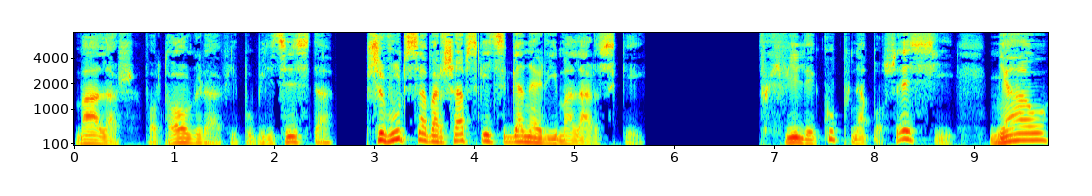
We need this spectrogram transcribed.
Malarz, fotograf i publicysta, przywódca warszawskiej cyganerii malarskiej. W chwili kupna posesji miał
